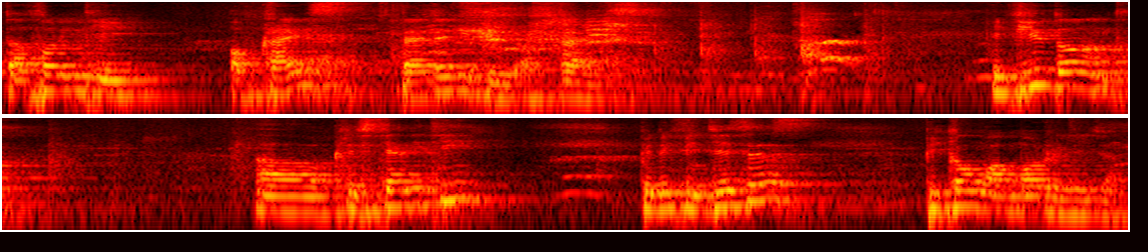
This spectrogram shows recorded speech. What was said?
The authority of Christ, the identity of Christ. If you don't, uh, Christianity, believe in Jesus, become one more religion.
